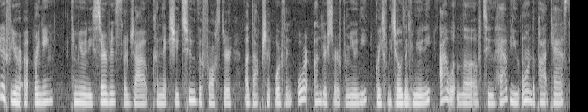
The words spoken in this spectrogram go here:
if your upbringing, community service, or job connects you to the foster, adoption, orphan, or underserved community, gracefully chosen community, I would love to have you on the podcast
